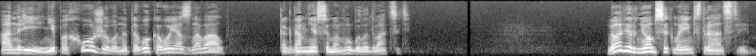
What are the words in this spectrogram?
Анри, не похожего на того, кого я знавал, когда мне самому было двадцать. Но вернемся к моим странствиям.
